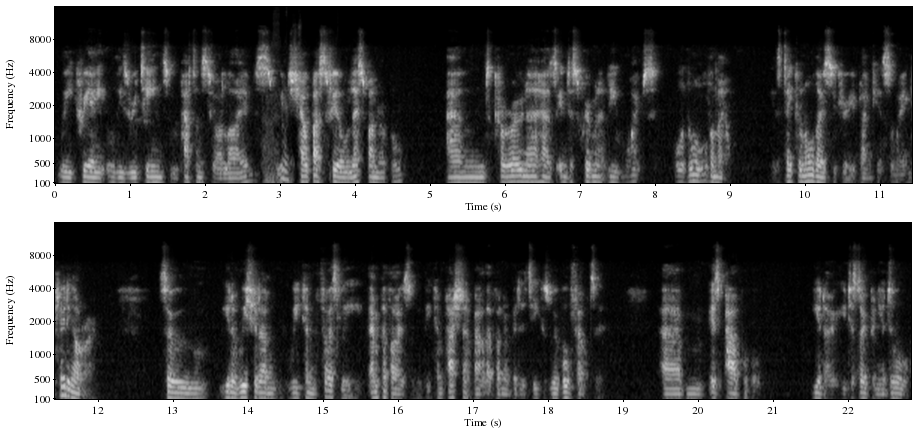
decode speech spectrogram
We create all these routines and patterns to our lives, which help us feel less vulnerable. And Corona has indiscriminately wiped all, all them out. It's taken all those security blankets away, including our own. So, you know, we should, um, we can firstly empathize and be compassionate about that vulnerability because we've all felt it. Um, it's palpable. You know, you just open your door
